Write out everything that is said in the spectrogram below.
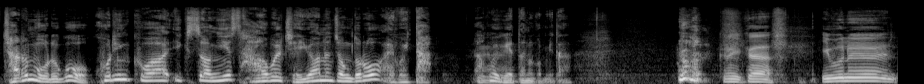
잘은 모르고 코링크와 익성이 사업을 제휴하는 정도로 알고 있다 라고 얘기했다는 겁니다. 그러니까 이분은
